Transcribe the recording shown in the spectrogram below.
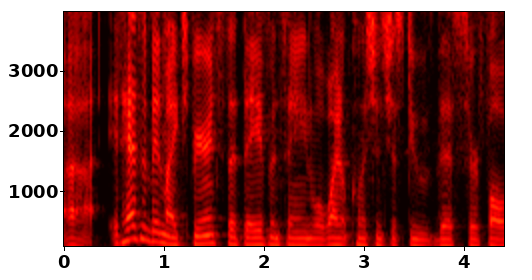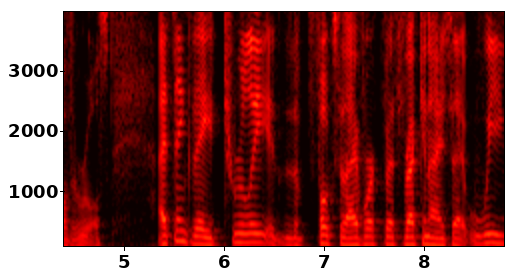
uh, it hasn't been my experience that they've been saying, well, why don't clinicians just do this or follow the rules? I think they truly, the folks that I've worked with, recognize that we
